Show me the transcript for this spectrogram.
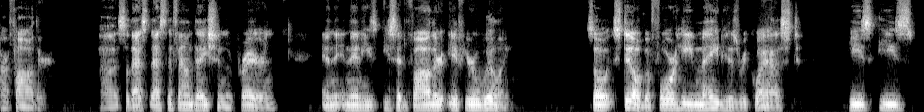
our Father. Uh, so that's, that's the foundation of prayer. And, and, and then he, he said, Father, if you're willing. So still, before he made his request, he's, he's,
